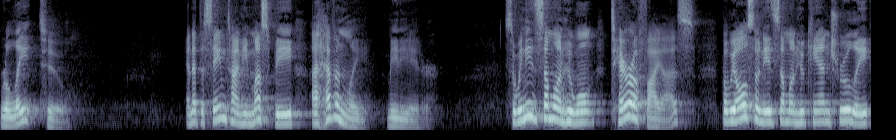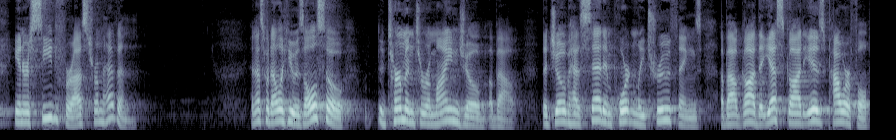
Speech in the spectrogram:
relate to. And at the same time, he must be a heavenly mediator. So we need someone who won't terrify us, but we also need someone who can truly intercede for us from heaven. And that's what Elihu is also determined to remind Job about. That Job has said importantly true things about God. That yes, God is powerful,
